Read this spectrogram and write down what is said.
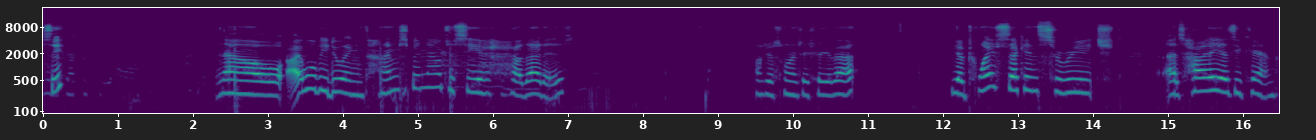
See? Now, I will be doing time spin now to see how that is. I just wanted to show you that. You have 20 seconds to reach as high as you can.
